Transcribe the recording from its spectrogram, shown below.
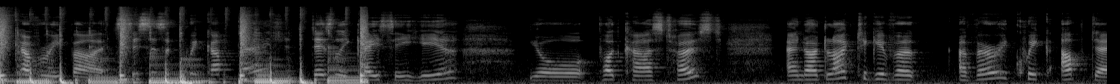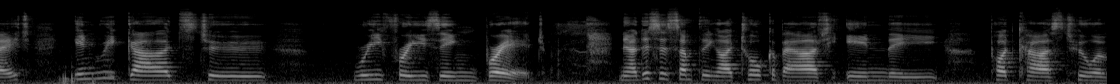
Recovery Bites. This is a quick update. Desley Casey here, your podcast host, and I'd like to give a, a very quick update in regards to refreezing bread. Now, this is something I talk about in the podcast Who, Am,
